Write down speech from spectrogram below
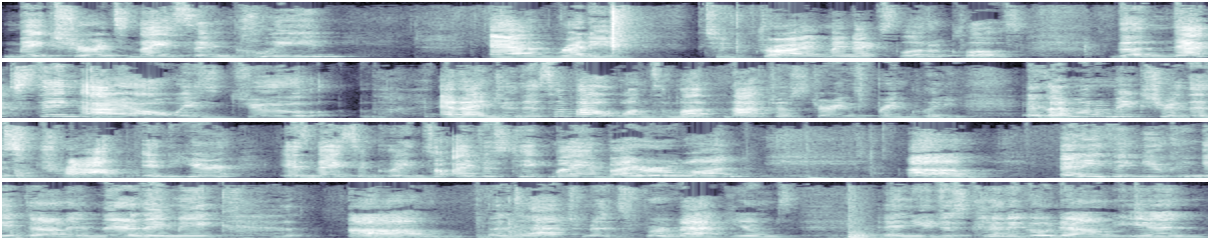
make sure it's nice and clean and ready to dry my next load of clothes. The next thing I always do, and I do this about once a month, not just during spring cleaning, is I want to make sure this trap in here is nice and clean. So I just take my EnviroWand. Um, anything you can get down in there, they make um, attachments for vacuums, and you just kind of go down in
